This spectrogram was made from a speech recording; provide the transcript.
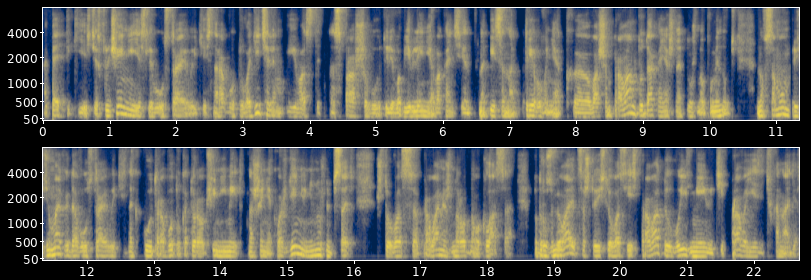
Опять-таки есть исключения, если вы устраиваетесь на работу водителем и вас спрашивают или в объявлении о вакансии написано требование к вашим правам, туда, конечно, это нужно упомянуть. Но в самом резюме, когда вы устраиваетесь на какую-то работу, которая вообще не имеет отношения к вождению, не нужно писать, что у вас права международного класса. Подразумевается, что если у вас есть права, то вы имеете право ездить в Канаде.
